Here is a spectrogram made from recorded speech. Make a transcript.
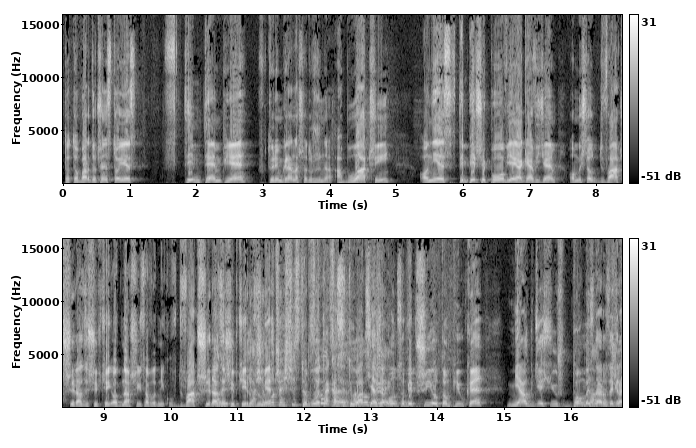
to to bardzo często jest w tym tempie, którym gra nasza drużyna. A Buaci, on jest w tym pierwszej połowie, jak ja widziałem, on myślał dwa, trzy razy szybciej od naszych zawodników. Dwa, trzy razy Ale szybciej, ja rozumiesz? To była taka sytuacja, okej. że on sobie przyjął tą piłkę, miał gdzieś już pomysł na rozegranie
